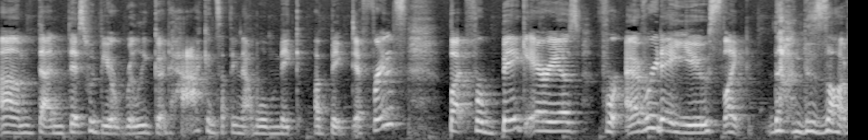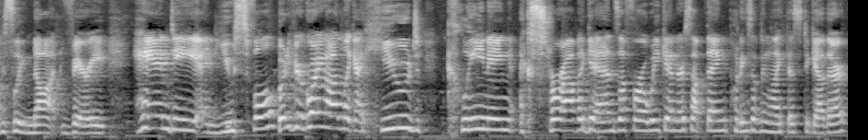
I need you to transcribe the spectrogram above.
um, then this would be a really good hack and something that will make a big difference. But for big areas, for everyday use, like this is obviously not very handy and useful. But if you're going on like a huge cleaning extravaganza for a weekend or something, putting something like this together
